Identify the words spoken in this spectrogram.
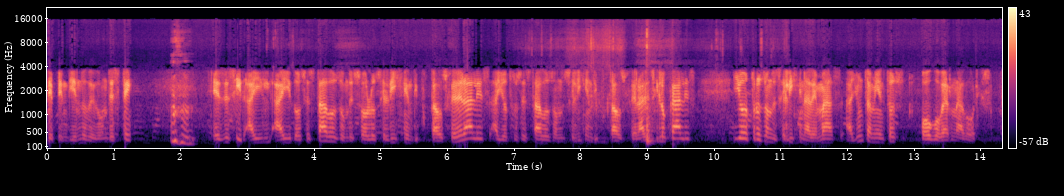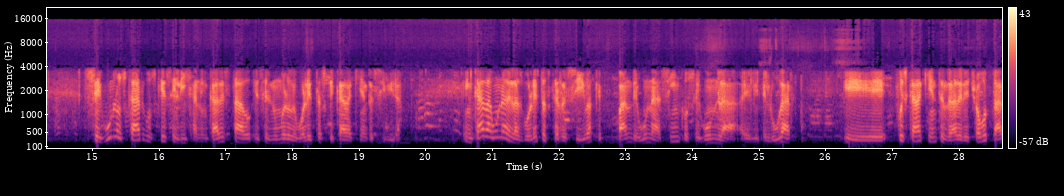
dependiendo de dónde esté. Es decir, hay, dos estados donde solo se eligen diputados federales, hay otros estados donde se eligen diputados federales y locales, y otros donde se eligen además ayuntamientos o gobernadores. Según los cargos que se elijan en cada estado es el número de boletas que cada quien recibirá. En cada una de las boletas que reciba, que van de una a cinco según la, el, lugar, eh, pues cada quien tendrá derecho a votar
